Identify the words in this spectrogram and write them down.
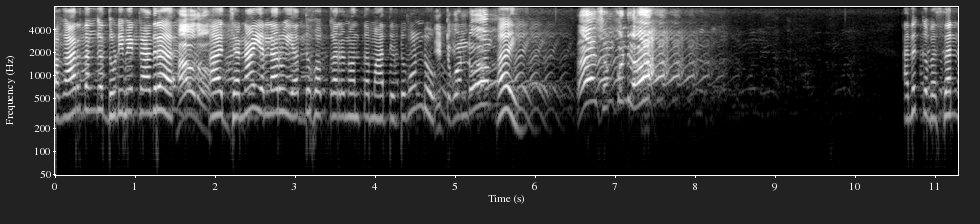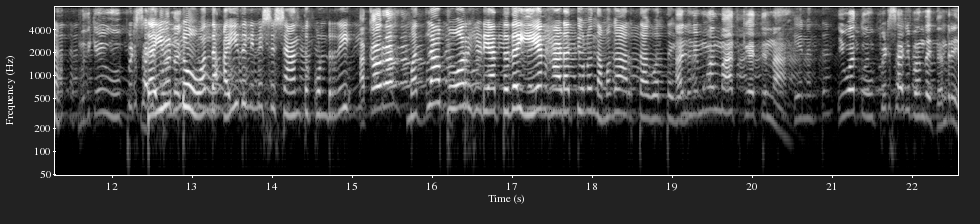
ಪಗಾರದಂಗ ದುಡಿಬೇಕಾದ್ರ ಜನ ಎಲ್ಲಾರು ಎದ್ದು ಹೋಗ್ತಾರ ಅಂತ ಮಾತಿಟ್ಟುಕೊಂಡು ಇಟ್ಕೊಂಡು ಐ ಸುಮ್ಕೊಂಡ್ರು. ಅದಕ್ಕೆ ಬಸನ್ನ ದಯವಿಟ್ಟು ಒಂದ್ ಐದು ನಿಮಿಷ ಶಾಂತ ಕುಂಡ್ರಿ. ಮೊದ್ಲ ಬೋರ್ ಹಿಡಿಯತ್ತದ ಏನ್ ಹಾಡತ್ತೀವನು ನಮಗ ಅರ್ಥ ಆಗುವಂತ ನಿಮ್ಗೊಂದ್ ಮಾತು ಕೇಳ್ತೀನ ಏನಂತ? ಇವತ್ತು ಉಪ್ಪಿಟ್ಟು ಸಾರಿ ಬಂದೈತನ್ರಿ?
